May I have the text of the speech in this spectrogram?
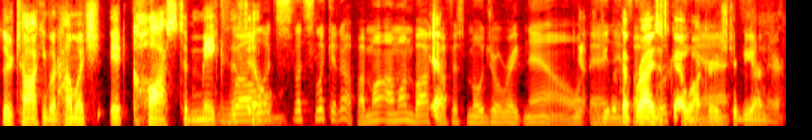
they're talking about how much it costs to make the well, film. let's let's look it up. I'm on, I'm on Box Yeah. Office Mojo right now. Yeah, if you look up Rise of Skywalker, it should be on there.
